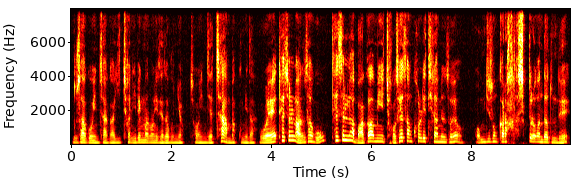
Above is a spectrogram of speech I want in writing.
무사고인 차가 2,200만 원이 되더군요. 저 이제 차 안 바꿉니다. 왜 테슬라 안 사고? 테슬라 마감이 저세상 퀄리티라면서요. 엄지손가락 하나씩 들어간다던데.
